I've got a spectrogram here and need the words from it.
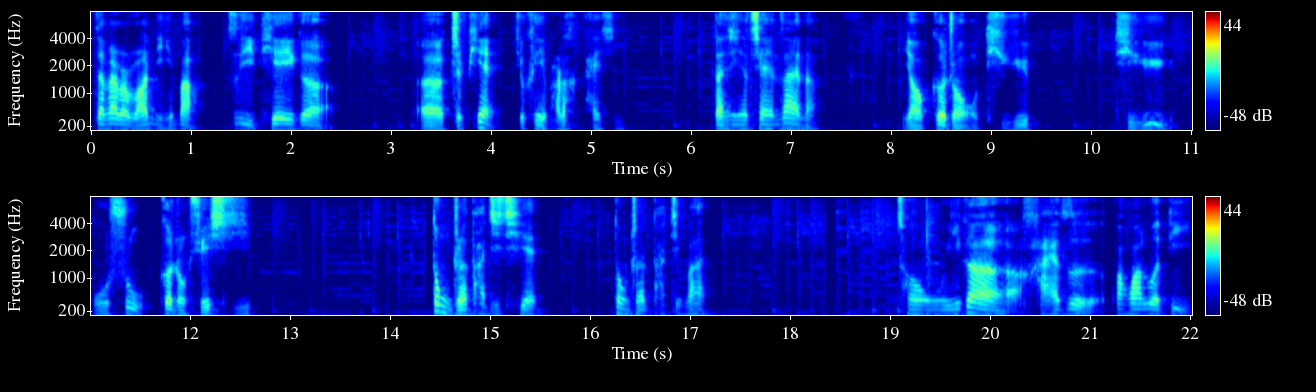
在外边玩泥巴，自己贴一个呃纸片就可以玩的很开心。但是像现在呢，要各种体育、体育、武术，各种学习，动辄大几千，动辄大几万。从一个孩子呱呱落地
